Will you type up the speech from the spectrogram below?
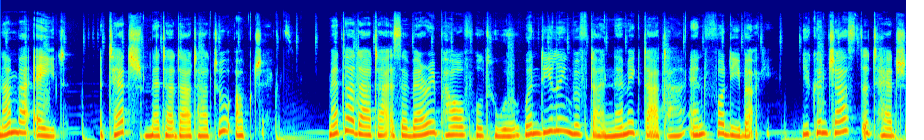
Number 8. Attach metadata to objects. Metadata is a very powerful tool when dealing with dynamic data and for debugging. You can just attach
